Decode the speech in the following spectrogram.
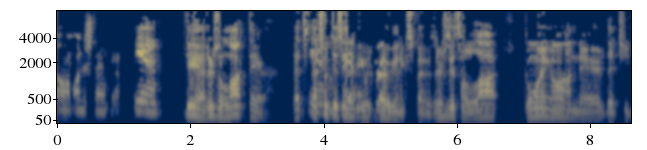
um understand him. Yeah. Yeah, there's a lot there. That's that's yeah. what this interview yeah. with Rogan exposed. There's just a lot going on there that you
